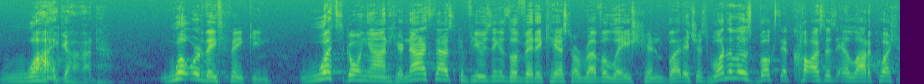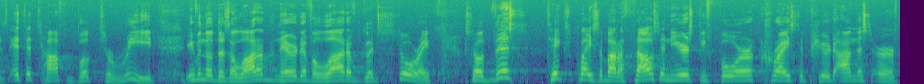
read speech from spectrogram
Why, God? What were they thinking? What's going on here? Now, it's not as confusing as Leviticus or Revelation, but it's just one of those books that causes a lot of questions. It's a tough book to read, even though there's a lot of narrative, a lot of good story. So, this takes place about a thousand years before Christ appeared on this earth.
